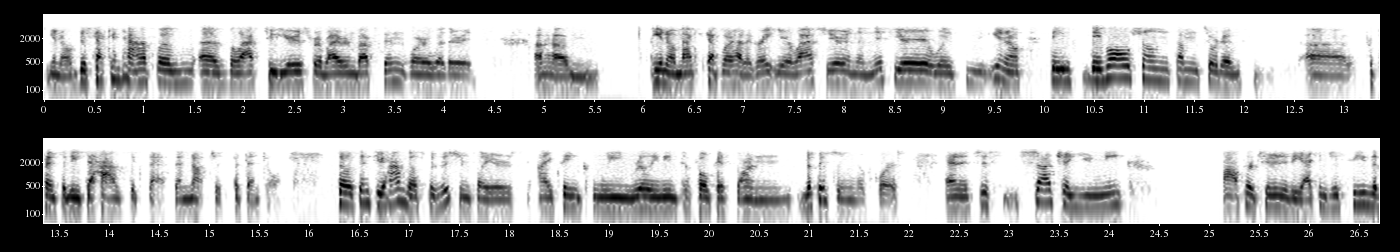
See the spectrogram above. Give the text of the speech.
you know the second half of of the last two years for Byron Buxton or whether it's um you know Max Kepler had a great year last year and then this year was you know they've they've all shown some sort of uh propensity to have success and not just potential so since you have those position players, I think we really need to focus on the pitching, of course. And it's just such a unique opportunity. I can just see the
